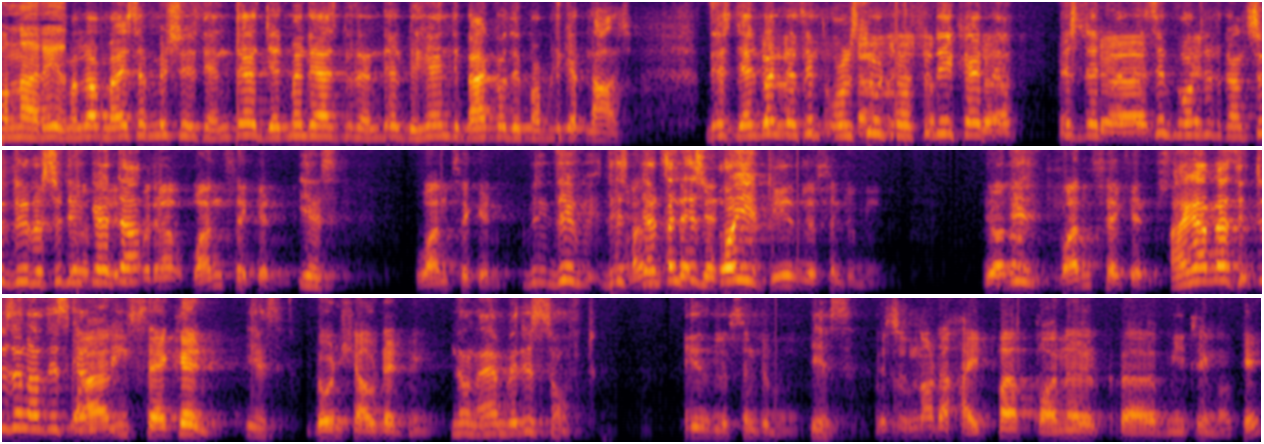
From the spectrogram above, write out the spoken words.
சொன்னாரு submission is the entire judgment has been rendered behind the back of the public at large. This judgment doesn't constitute no, justificator. Mr. This judgment Mr. doesn't constitute constitute Mr. justificator. Vedapura, One second, Yes. one second. This this One is second. void. Please listen to me. You're not, one second. I am a citizen of this One country. second. Yes. Don't shout at me. No, no, I am very soft. Please listen to me. Yes. This is not a Hyde Park corner uh, meeting, okay?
